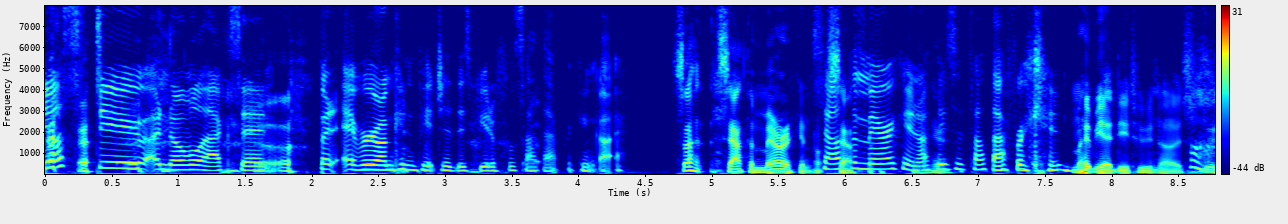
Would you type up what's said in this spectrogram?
just do a normal accent, but everyone can picture this beautiful South African guy. South, South American, not South, South, American. I yeah. think it's South African. Maybe I did. Who knows? Oh, We-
